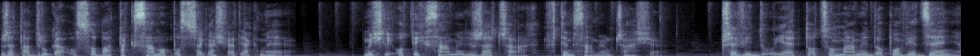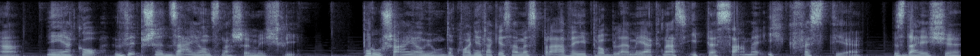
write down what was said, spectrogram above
że ta druga osoba tak samo postrzega świat jak my. Myśli o tych samych rzeczach w tym samym czasie. Przewiduje to, co mamy do powiedzenia, niejako wyprzedzając nasze myśli poruszają ją dokładnie takie same sprawy i problemy jak nas, i te same ich kwestie zdaje się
